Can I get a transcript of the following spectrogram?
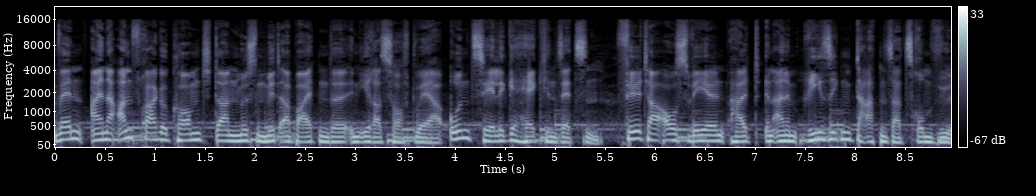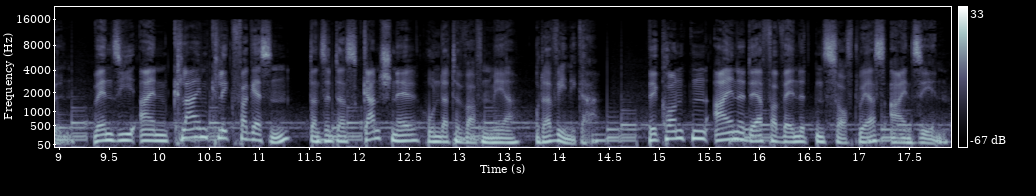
wenn eine Anfrage kommt, dann müssen Mitarbeitende in ihrer Software unzählige Häkchen setzen, Filter auswählen, halt in einem riesigen Datensatz rumwühlen. Wenn sie einen kleinen Klick vergessen, dann sind das ganz schnell hunderte Waffen mehr oder weniger. Wir konnten eine der verwendeten Softwares einsehen.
